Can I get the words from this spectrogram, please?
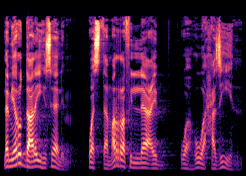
لم يرد عليه سالم واستمر في اللعب وهو حزين.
